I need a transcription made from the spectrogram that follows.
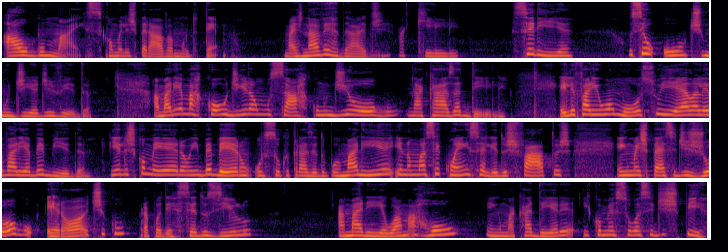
algo mais, como ele esperava há muito tempo. Mas, na verdade, aquele seria o seu último dia de vida. A Maria marcou de ir almoçar com o Diogo na casa dele. Ele faria o almoço e ela levaria a bebida. E eles comeram e beberam o suco trazido por Maria e numa sequência ali dos fatos, em uma espécie de jogo erótico para poder seduzi-lo, a Maria o amarrou em uma cadeira e começou a se despir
